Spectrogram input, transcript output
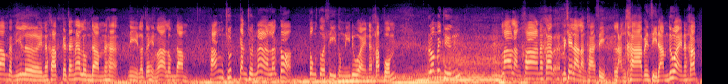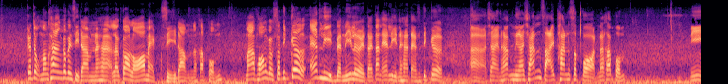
ดำแบบนี้เลยนะครับ กระจังหน้าลมดำนะฮะนี่เราจะเห็นว่าลมดำทั้งชุดกันชนหน้าแล้วก็ตรงตัว C ตรงนี้ด้วยนะครับผมรวมไปถึง ราวหลังคานะครับ ไม่ใช่ราวหลังคาสิ หลังคาเป็นสีดำด้วยนะครับ กระจกมองข้างก็เป็นสีดำนะฮะ แล้วก็ล้อแม็กสีดำนะครับผมมาพร้อมกับสติกเกอร์แอดลีดแบบนี้เลยไททันแอดลีดนะฮะ แต่สติกเกอร์อ่าใช่นะครับเหนือชั้นสายพันธุ์สปอร์ตนะครับผม นี่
